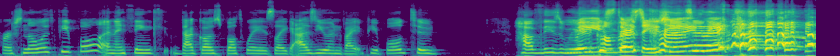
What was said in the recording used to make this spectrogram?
personal with people. And i think that goes both ways. Like as you invite people to have these weird Me conversations with right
